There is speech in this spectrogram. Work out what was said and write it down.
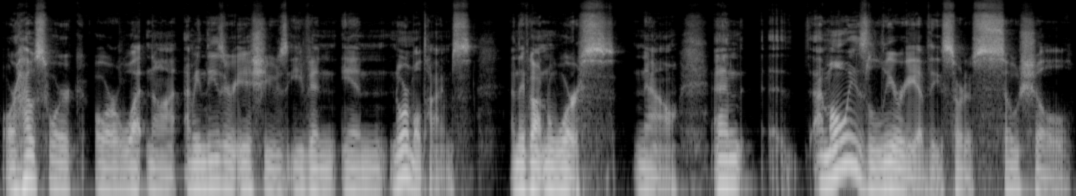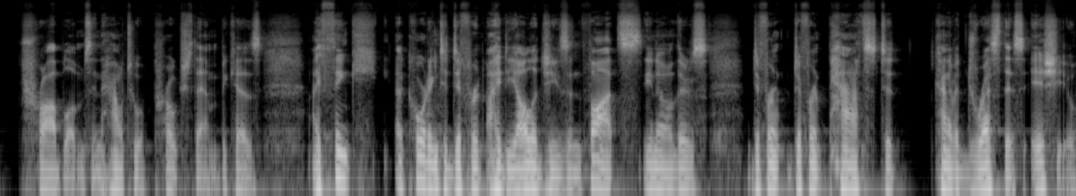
or housework or whatnot, I mean, these are issues even in normal times, and they've gotten worse now. And uh, I'm always leery of these sort of social problems and how to approach them because I think according to different ideologies and thoughts, you know, there's different different paths to kind of address this issue.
